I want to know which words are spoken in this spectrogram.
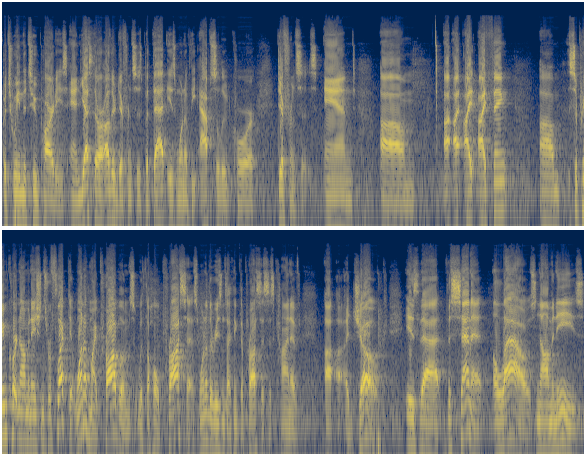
between the two parties. And yes, there are other differences, but that is one of the absolute core differences. And um, I, I, I think um, Supreme Court nominations reflect it. One of my problems with the whole process, one of the reasons I think the process is kind of a joke, is that the Senate allows nominees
